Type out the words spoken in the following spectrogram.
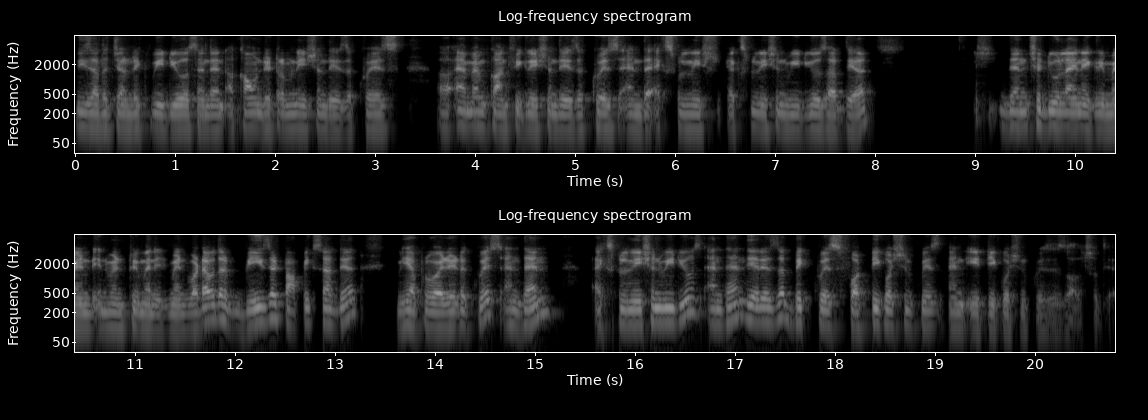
these are the generic videos and then account determination, there is a quiz. Uh, MM configuration, there is a quiz and the explanation explanation videos are there then schedule line agreement, inventory management, whatever the major topics are there, we have provided a quiz and then explanation videos. And then there is a big quiz, 40 question quiz and 80 question quiz is also there.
